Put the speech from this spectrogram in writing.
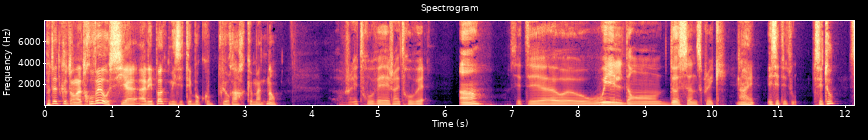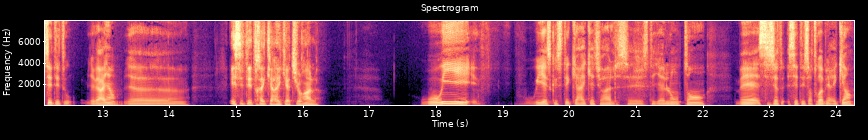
Peut-être que tu en as trouvé aussi à, à l'époque, mais ils étaient beaucoup plus rares que maintenant. J'en ai trouvé, j'en ai trouvé un. C'était euh, Will dans Dawson's Creek. Ouais. Et c'était tout. C'est tout? C'était tout. Il n'y avait rien. Euh, Et c'était très caricatural. Oui, oui. Est-ce que c'était caricatural? C'était il y a longtemps, mais c'était surtout américain.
